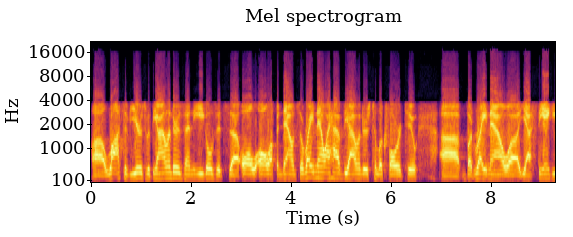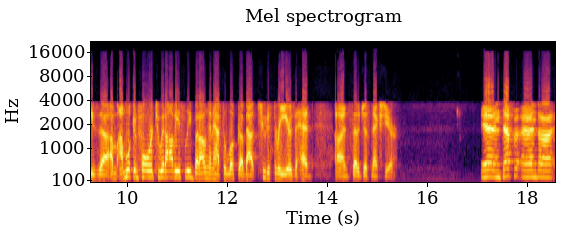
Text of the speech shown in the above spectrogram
uh, lots of years with the Islanders and the Eagles. It's uh, all all up and down. So right now, I have the Islanders to look forward to. Uh, but right now, uh, yes, the Yankees. Uh, I'm, I'm looking forward to it, obviously, but I'm going to have to look about two to three years ahead uh, instead of just next year. Yeah, and def- and uh,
